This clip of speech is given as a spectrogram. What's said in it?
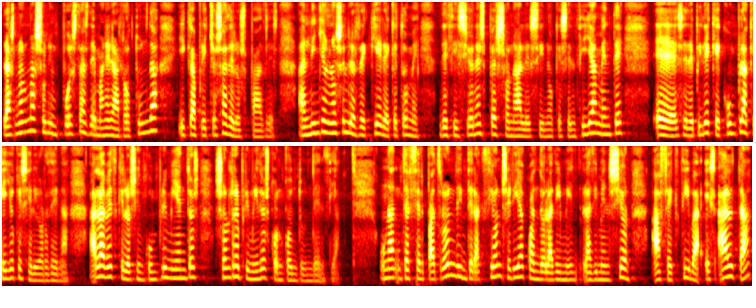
Las normas son impuestas de manera rotunda y caprichosa de los padres. Al niño no se le requiere que tome decisiones personales, sino que sencillamente eh, se le pide que cumpla aquello que se le ordena, a la vez que los incumplimientos son reprimidos con contundencia. Un tercer patrón de interacción sería cuando la, dimensión afectiva es alta,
